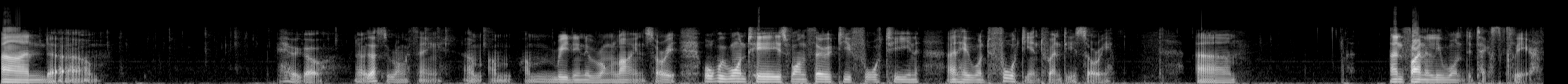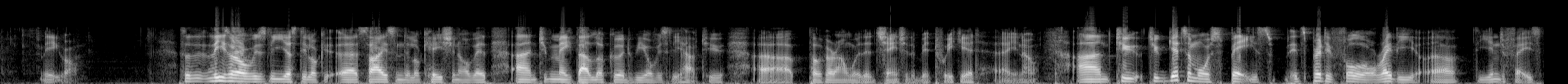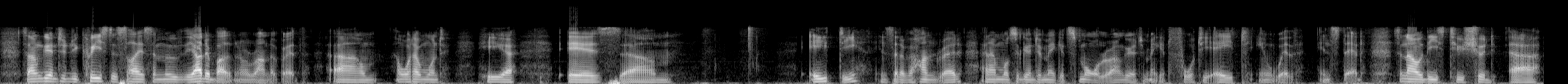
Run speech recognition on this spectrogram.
and um, here we go. No that's the wrong thing. I'm, I'm, I'm reading the wrong line sorry. What we want here is 130 14 and here we want 40 and 20 sorry. Um, and finally want the text clear. There you go so th these are obviously just the uh, size and the location of it, and to make that look good, we obviously have to uh, poke around with it, change it a bit, tweak it, uh, you know. And to to get some more space, it's pretty full already, uh, the interface. So I'm going to decrease the size and move the other button around a bit. Um, and what I want here is um, 80 instead of 100 and I'm also going to make it smaller I'm going to make it 48 in width instead so now these two should uh,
